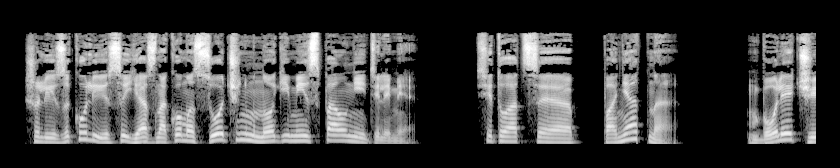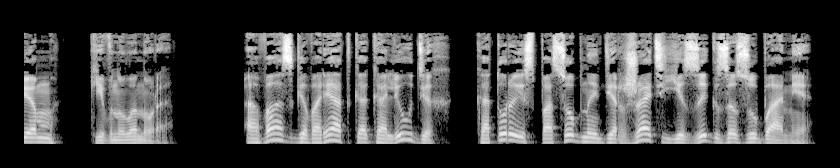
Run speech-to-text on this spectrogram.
шли за кулисы, я знакома с очень многими исполнителями. Ситуация понятна? Более чем, кивнула Нора. О вас говорят как о людях, которые способны держать язык за зубами,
